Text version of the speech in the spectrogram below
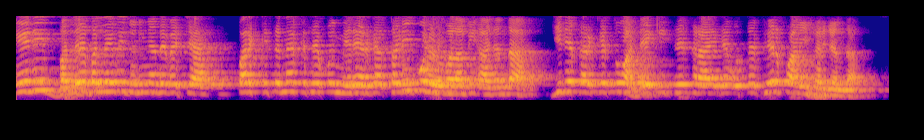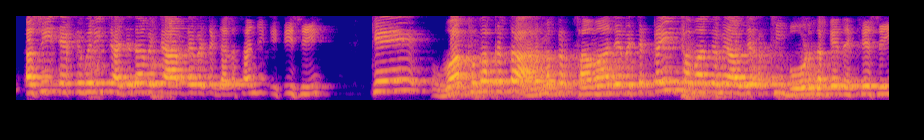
ਇਹਦੀ ਬੱਲੇ ਬੱਲੇ ਵੀ ਦੁਨੀਆ ਦੇ ਵਿੱਚ ਹੈ, ਪਰ ਕਿਤੇ ਨਾ ਕਿਤੇ ਕੋਈ ਮੇਰੇ ਵਰਗਾ ਕੜੀ ਘੋਲਣ ਵਾਲਾ ਵੀ ਆ ਜਾਂਦਾ, ਜਿਹਦੇ ਕਰਕੇ ਤੁਹਾਡੇ ਕੀਤੇ ਕਿਰਾਏ ਦੇ ਉੱਤੇ ਫਿਰ ਪਾਣੀ ਫਿਰ ਜਾਂਦਾ। ਅਸੀਂ ਇੱਕ ਵਾਰੀ ਚੱਜ ਦਾ ਵਿਚਾਰ ਦੇ ਵਿੱਚ ਗੱਲ ਸਾਂਝੀ ਕੀਤੀ ਸੀ ਕਿ ਵੱਖ-ਵੱਖ ਧਾਰਮਿਕ ਥਾਵਾਂ ਦੇ ਵਿੱਚ ਕਈ ਥਾਵਾਂ ਤੇ ਮੈਂ ਆਪਦੇ ਅੱਖੀਂ ਬੋਰਡ ਲੱਗੇ ਦੇਖੇ ਸੀ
